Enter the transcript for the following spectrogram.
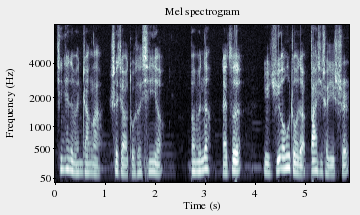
今天的文章啊，视角独特新颖。本文呢，来自旅居欧洲的巴西设计师。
